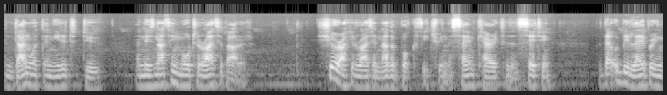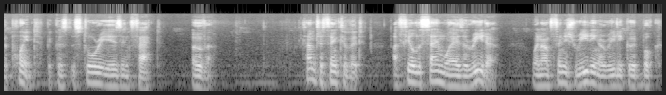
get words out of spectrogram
and done what they needed to do and there's nothing more to write about it. Sure, I could write another book featuring the same characters and setting, but that would be laboring the point because the story is, in fact, over. Come to think of it, I feel the same way as a reader. When I'm finished reading a really good book,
